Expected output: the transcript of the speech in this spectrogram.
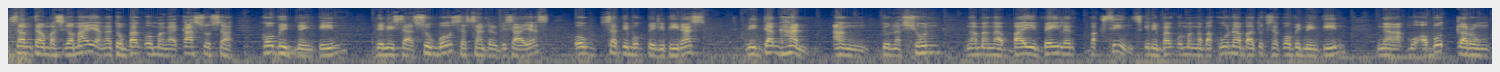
Samtang mas gamay ang atong bag-o mga kaso sa COVID-19 dinhi sa Subo sa Central Visayas o sa tibok Pilipinas nidaghan ang donasyon nga mga bivalent vaccines kini bag-o mga bakuna batok sa COVID-19 nga moabot karong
